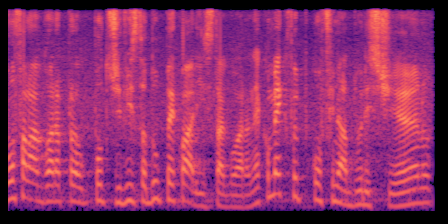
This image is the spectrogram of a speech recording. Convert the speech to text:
Vamos falar agora para o ponto de vista do pecuarista agora, né? Como é que foi para o confinador este ano?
